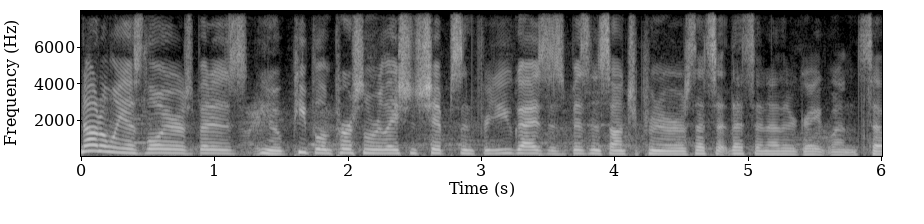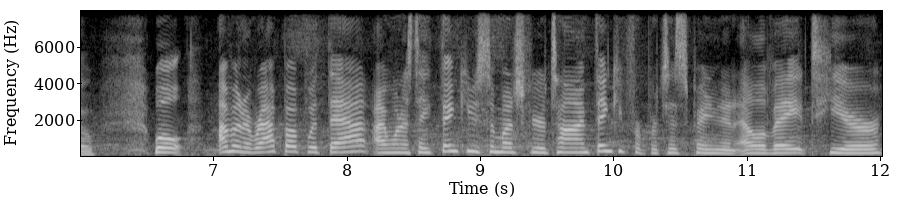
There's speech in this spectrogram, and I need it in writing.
not only as lawyers, but as you know, people in personal relationships, and for you guys as business entrepreneurs. That's a, that's another great one. So, well, I'm going to wrap up with that. I want to say thank you so much for your time. Thank you for participating in Elevate here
